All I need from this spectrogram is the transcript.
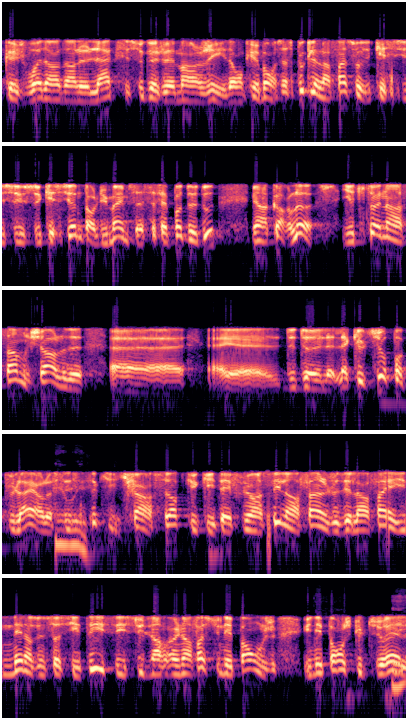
que je vois dans, dans le lac, c'est ceux que je vais manger? Donc bon, ça se peut que l'enfant se questionne par lui-même, ça, ça fait pas de doute, mais encore là, il y a tout un ensemble, Richard, de, de, de, la culture populaire. Eh c'est ça qui, fait en sorte que qui est influencé l'enfant. Je veux dire, l'enfant est né dans une société, c'est un enfant, c'est une éponge, une éponge culturelle.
